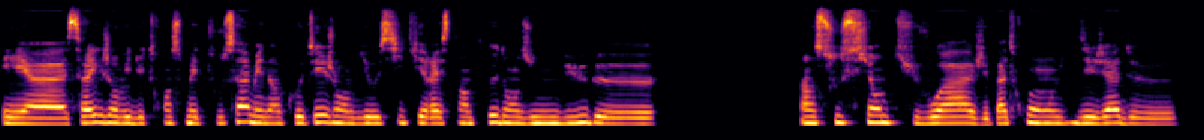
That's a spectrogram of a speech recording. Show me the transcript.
Et euh, c'est vrai que j'ai envie de lui transmettre tout ça, mais d'un côté j'ai envie aussi qu'il reste un peu dans une bulle euh, insouciante, tu vois. J'ai pas trop envie déjà de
